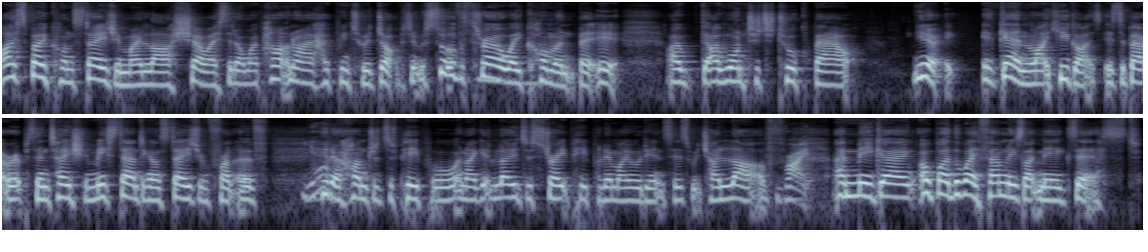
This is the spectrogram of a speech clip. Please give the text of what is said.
I spoke on stage in my last show. I said, "Oh, my partner and I are hoping to adopt." And it was sort of a throwaway comment, but it I I wanted to talk about. You know, again, like you guys, it's about representation. Me standing on stage in front of, Yeah. you know, hundreds of people, and I get loads of straight people in my audiences, which I love. Right. And me going, oh, by the way, families like me exist.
